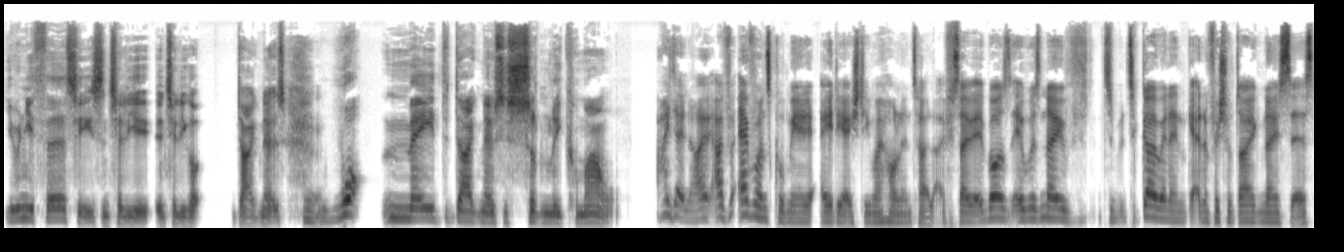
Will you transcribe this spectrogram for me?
you're in your thirties until you until you got diagnosed. Mm. What made the diagnosis suddenly come out? I don't know. I've, everyone's called me ADHD my whole entire life, so it was it was no to, to go in and get an official diagnosis.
